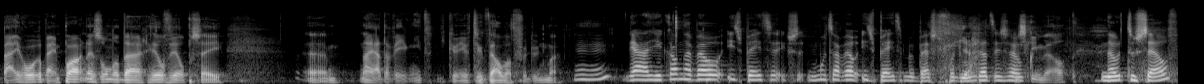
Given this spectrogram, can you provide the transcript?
bij horen, bij een partner, zonder daar heel veel per se... ehm, nou ja, dat weet ik niet. Je kun je natuurlijk wel wat voor doen, maar Mhm. Ja, je kan daar wel iets beter. Ik moet daar wel iets beter mijn best voor doen. Ja, dat is ook misschien wel. note to self.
